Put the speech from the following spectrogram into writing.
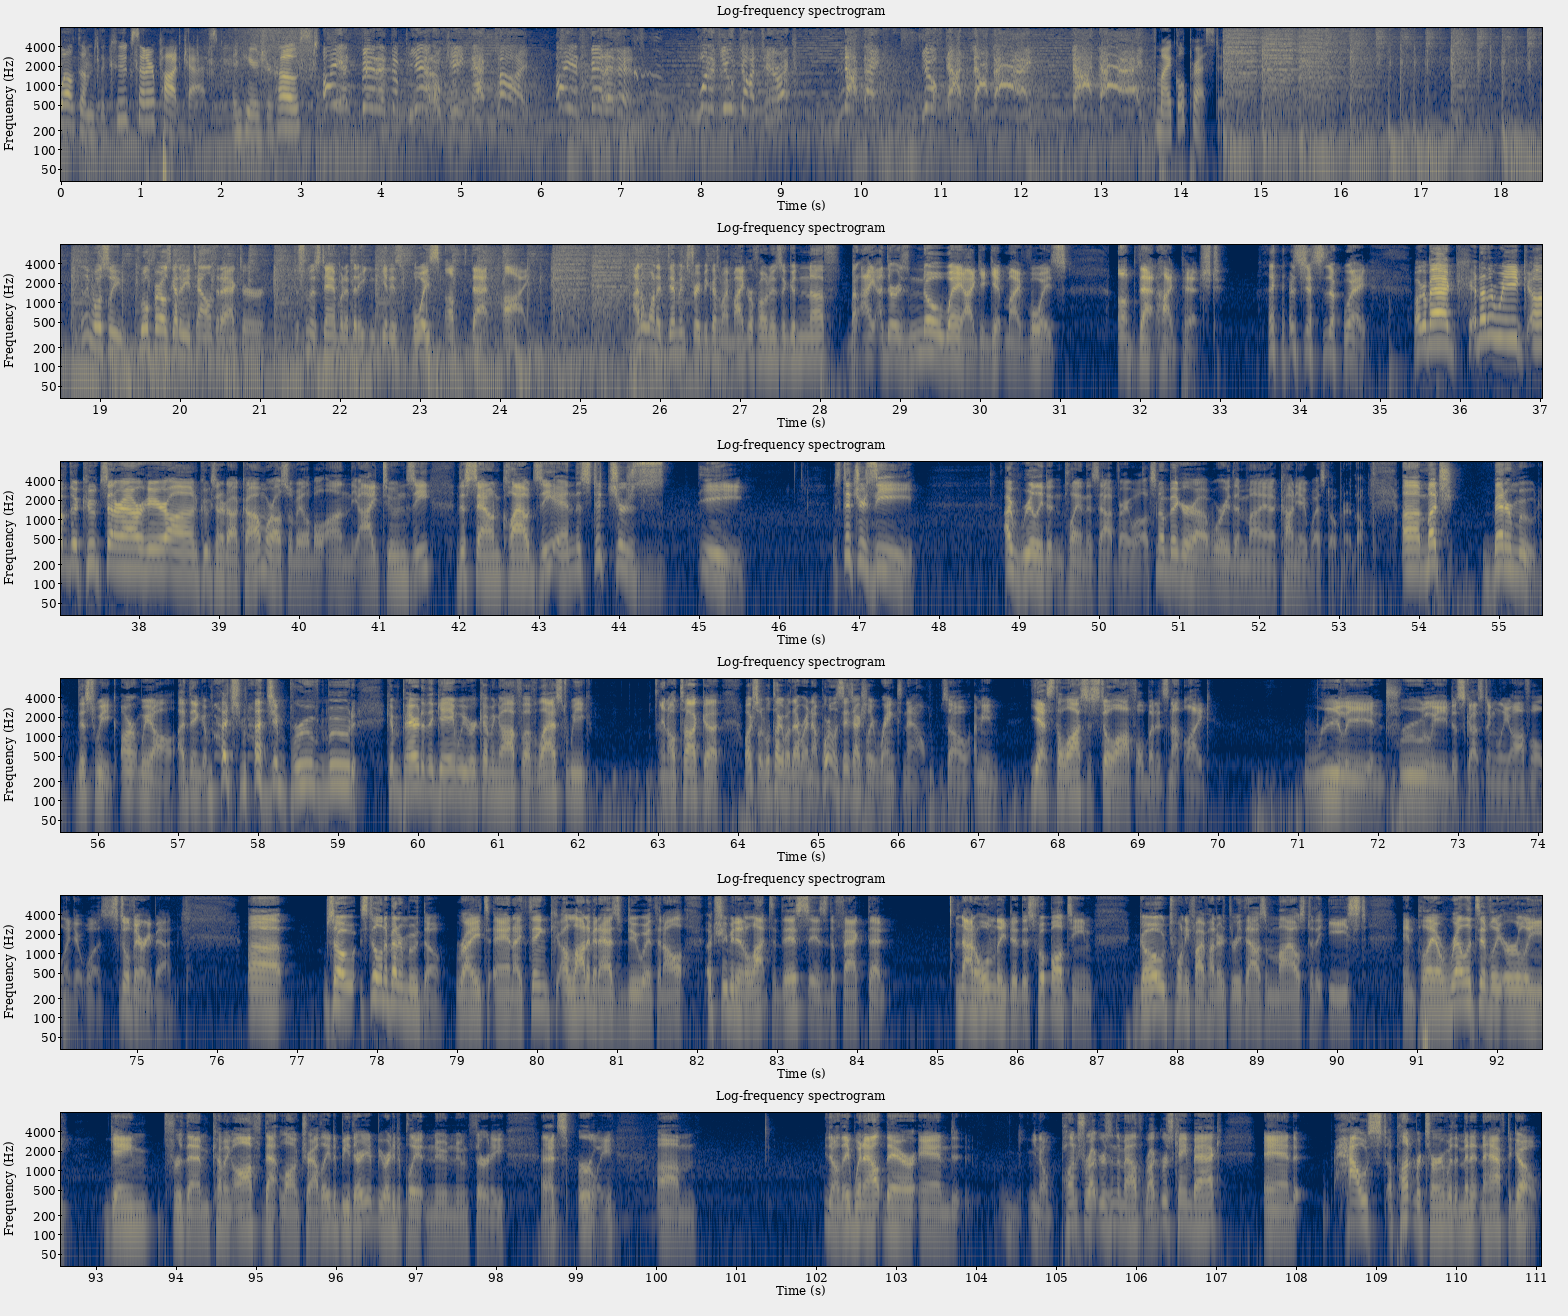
Welcome to the CougCenter podcast, and here's your host. I invented the piano key necktie! I invented it! What have you done, Derek? Nothing! You've done nothing! Nothing! Michael Preston. I think mostly Will Ferrell's got to be a talented actor, just from the standpoint of that he can get his voice up that high. I don't want to demonstrate because my microphone isn't good enough, but I there is no way I could get my voice up that high pitched. There's just no way. Welcome back. Another week of the CougCenter Hour here on CougCenter.com. We're also available on the iTunes, the SoundCloud Z, and the Stitcher Z. The Stitcher Z. I really didn't plan this out very well. It's no bigger uh, worry than my uh, Kanye West opener, though. Uh, much better mood this week, aren't we all? I think a much, much improved mood compared to the game we were coming off of last week. And I'll talk, uh, well, actually, we'll talk about that right now. Portland State's actually ranked now. So, I mean, yes, the loss is still awful, but it's not like really and truly disgustingly awful like it was. Still very bad. Uh, so still in a better mood though right and i think a lot of it has to do with and i'll attribute it a lot to this is the fact that not only did this football team go 2500 3000 miles to the east and play a relatively early game for them coming off that long travel had to be there you had to be ready to play at noon noon 30 that's early. Um you know they went out there and you know punched Rutgers in the mouth. Rutgers came back and housed a punt return with a minute and a half to go.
